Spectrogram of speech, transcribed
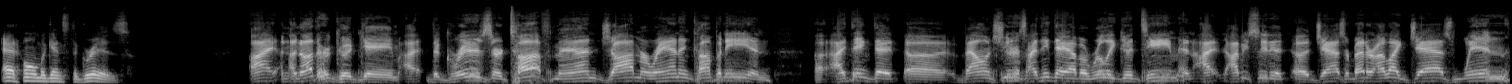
at home against the Grizz. I another good game. I, the Grizz are tough, man. Ja Morant and company, and uh, I think that uh, Valanciunas. I think they have a really good team, and I obviously the uh, Jazz are better. I like Jazz win.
